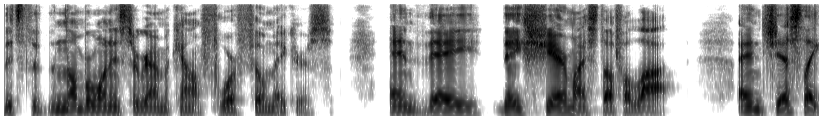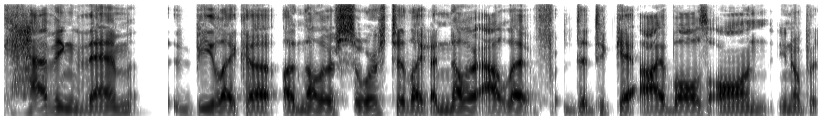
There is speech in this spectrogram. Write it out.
it's the, the number one Instagram account for filmmakers, and they they share my stuff a lot. And just like having them be like a another source to like another outlet for, to, to, get eyeballs on you know p-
